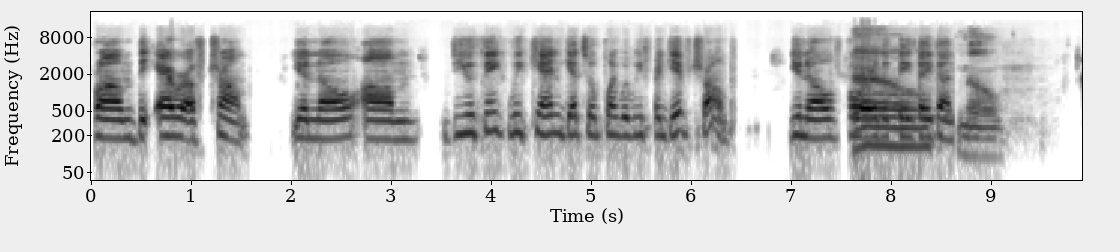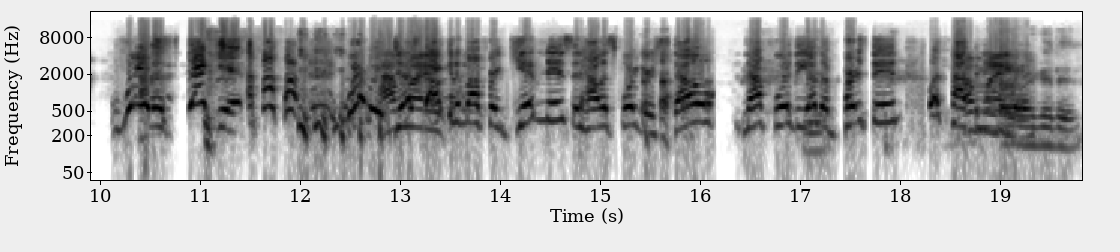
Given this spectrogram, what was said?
from the era of Trump? You know, um, do you think we can get to a point where we forgive Trump? You know, for the things that he Hell done. No. Wait a second. Were we I'm just like- talking about forgiveness and how it's for yourself, not for the other person? What's happening like- Oh my here? goodness.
